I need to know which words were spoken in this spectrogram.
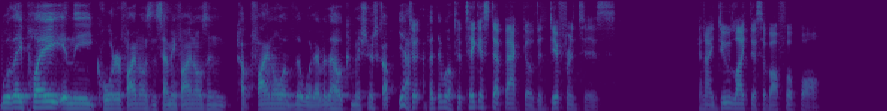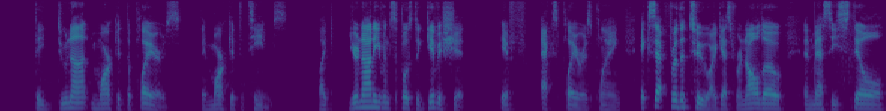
will they play in the quarterfinals and semifinals and cup final of the whatever the hell Commissioner's Cup? Yeah, To- I bet they will. to take a step back though the difference is and i do like this about football they do not market the players they market the teams like you're not even supposed to give a shit if x player is playing except for the two i guess ronaldo and messi still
